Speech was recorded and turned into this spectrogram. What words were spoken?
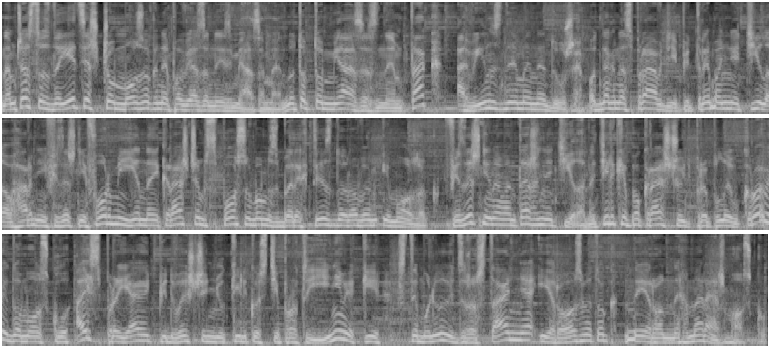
Нам часто здається, що мозок не пов'язаний з м'язами. Ну тобто м'язи з ним так, а він з ними не дуже. Однак насправді підтримання тіла в гарній фізичній формі є найкращим способом зберегти здоровим і мозок. Фізичні навантаження тіла не тільки покращують приплив крові до мозку, а й сприяють підвищенню кількості протеїнів, які стимулюють зростання і розвиток нейронних мереж мозку.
